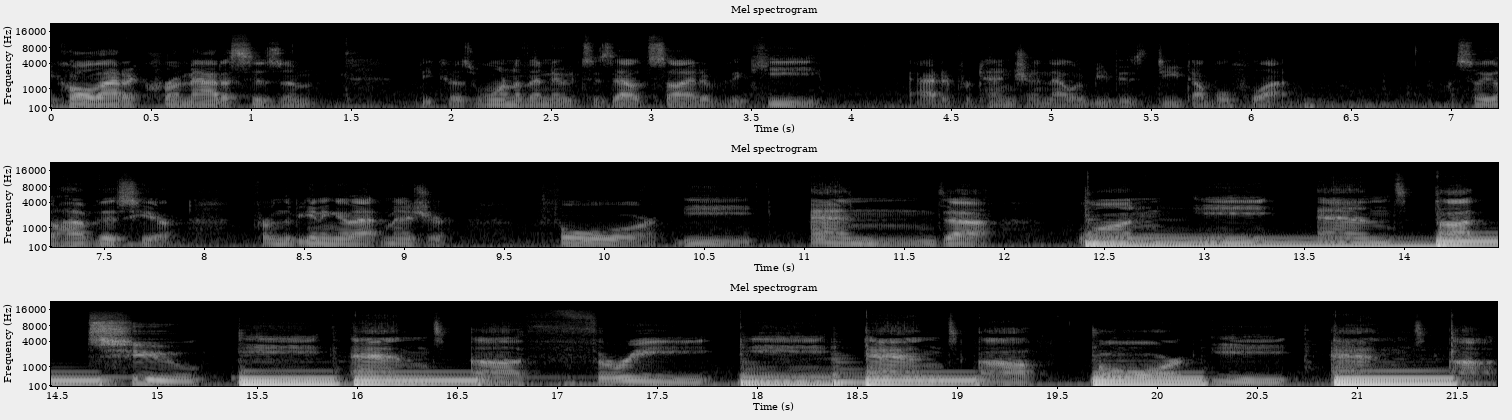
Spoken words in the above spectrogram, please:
call that a chromaticism because one of the notes is outside of the key added for tension. That would be this D double flat. So you'll have this here from the beginning of that measure. 4 E and uh, 1 E a 2 E and a 3 E and a 4 E and a.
